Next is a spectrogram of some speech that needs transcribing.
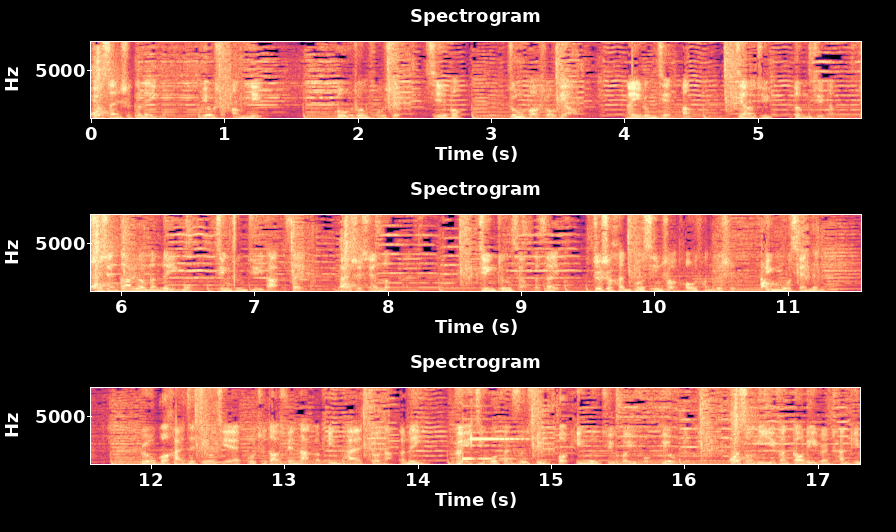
有三十个类目优势行业有服装服饰鞋包珠宝手表美容健康家居灯具等是选大热门类目竞争巨大的赛道还是选冷门竞争小的赛道这是很多新手头疼的事屏幕前的你如果还在纠结不知道选哪个平台做哪个类目可以进我粉丝群或评论区回复六六六我送你一份高利润产品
